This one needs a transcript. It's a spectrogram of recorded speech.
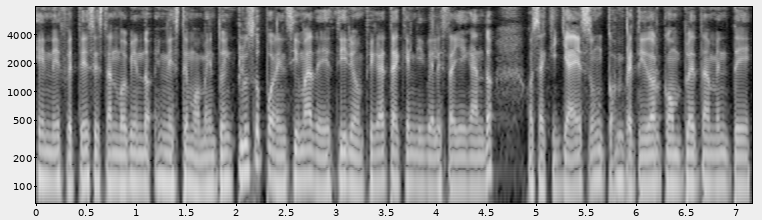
NFT se están moviendo en este momento, incluso por encima de Ethereum. Fíjate a qué nivel está llegando. O sea que ya es un competidor completamente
